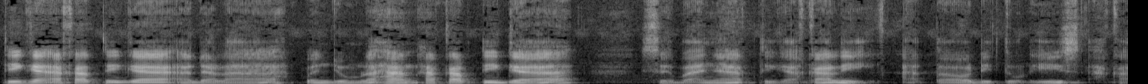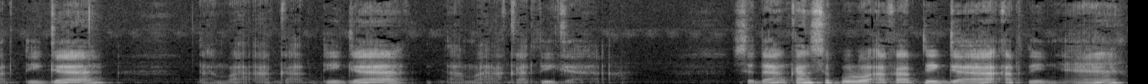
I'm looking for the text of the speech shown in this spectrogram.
3 akar 3 adalah penjumlahan akar 3 sebanyak 3 kali atau ditulis akar 3 tambah akar 3 tambah akar 3. Sedangkan 10 akar 3 artinya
